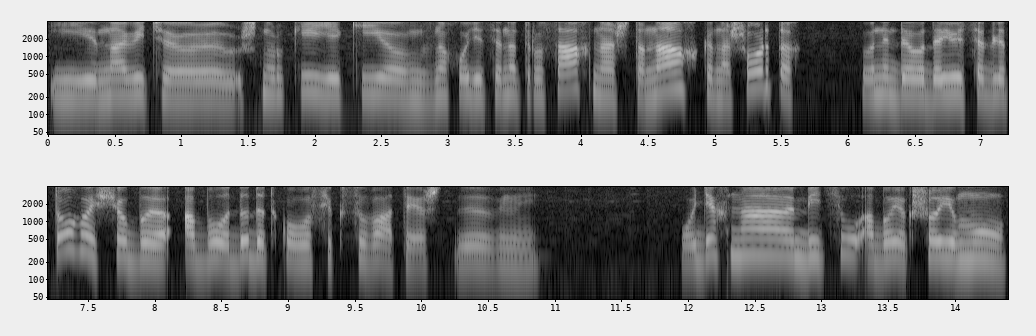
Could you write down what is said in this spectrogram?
І навіть е, шнурки, які знаходяться на трусах, на штанах, на шортах, вони додаються для того, щоб або додатково фіксувати е, одяг на бійцю, або якщо йому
